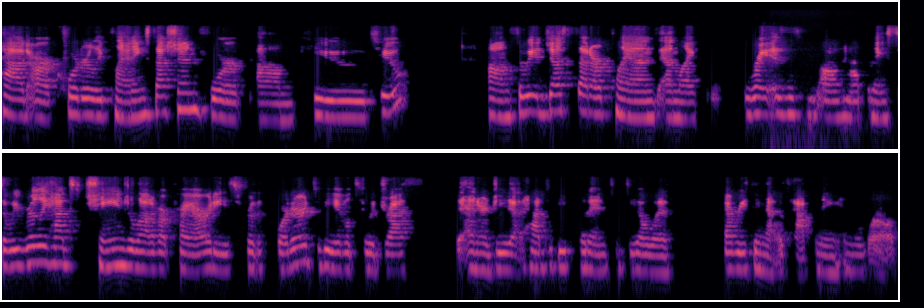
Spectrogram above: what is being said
had our quarterly planning session for um, Q2. Um, so we had just set our plans and like right as this was all happening. So we really had to change a lot of our priorities for the quarter to be able to address the energy that had to be put in to deal with everything that was happening in the world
